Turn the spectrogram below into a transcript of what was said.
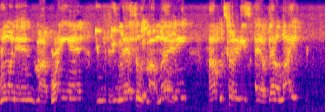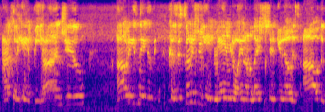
ruining my brand. You you messing with my money, opportunities at a better life. I could have had beyond you. All these niggas, because as soon as you get married or in a relationship, you notice all the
